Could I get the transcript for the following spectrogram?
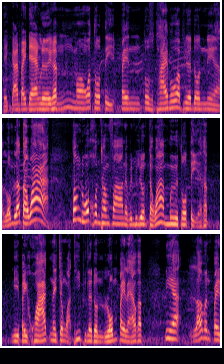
เหตุการณ์ใบแดงเลยครับอืมมองว่าโตติเป็นตัวสุดท้ายเพราะว่าพิรดลเนี่ยล้มแล้วแต่ว่าต้องดูว่าคนทำฟาวล์เนี่ยเป็นพิรดลแต่ว่ามือโตติอะครับมีไปคว้าในจังหวะที่พิรดลล้มไปแล้วครับเนี่ยแล้วมันเป็น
